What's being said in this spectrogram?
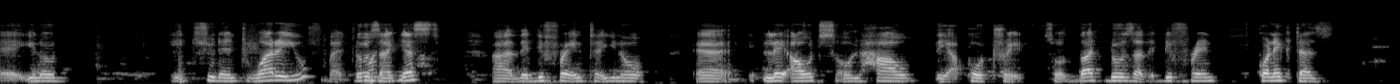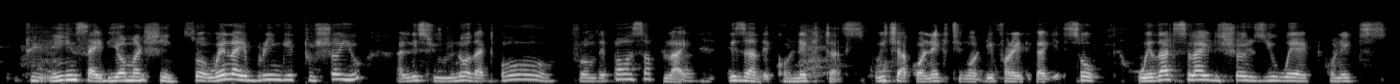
uh, you know, it shouldn't worry you, but those are just uh, the different, uh, you know, uh, layouts on how they are portrayed. So that those are the different connectors to inside your machine. So when I bring it to show you, at least you will know that, oh, from the power supply, these are the connectors which are connecting on different gadgets. So with that slide shows you where it connects.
